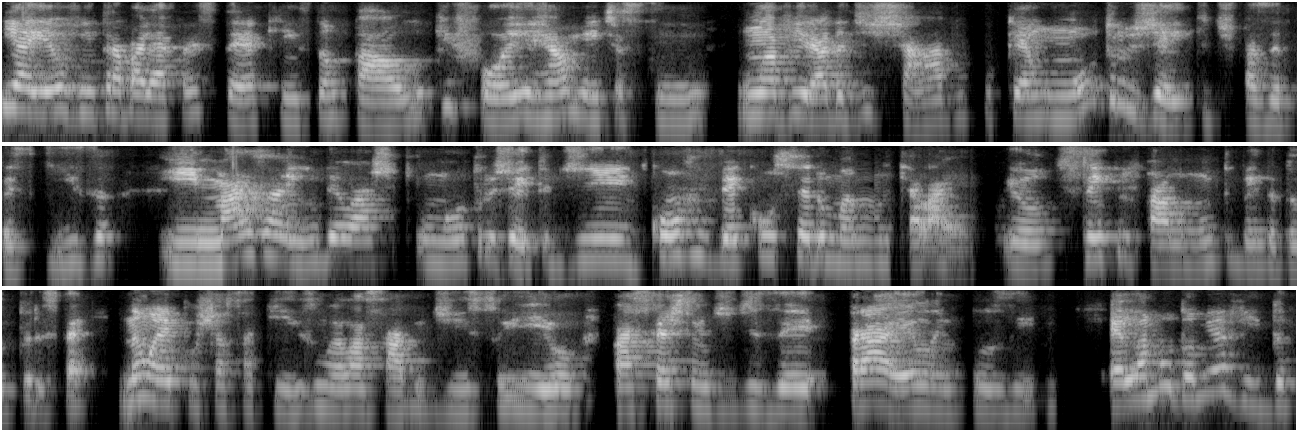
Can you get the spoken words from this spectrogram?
E aí eu vim trabalhar com a Esté aqui em São Paulo, que foi realmente assim uma virada de chave, porque é um outro jeito de fazer pesquisa e mais ainda eu acho que um outro jeito de conviver com o ser humano que ela é. Eu sempre falo muito bem da doutora Esté, não é puxa-saquismo, ela sabe disso e eu faço questão de dizer para ela, inclusive, ela mudou minha vida,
